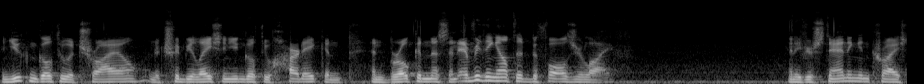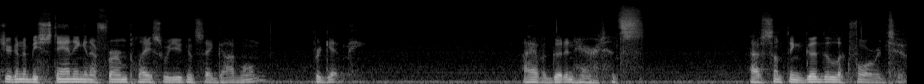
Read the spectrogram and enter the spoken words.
And you can go through a trial and a tribulation, you can go through heartache and, and brokenness and everything else that befalls your life. And if you're standing in Christ, you're going to be standing in a firm place where you can say, God won't forget me. I have a good inheritance. I have something good to look forward to.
